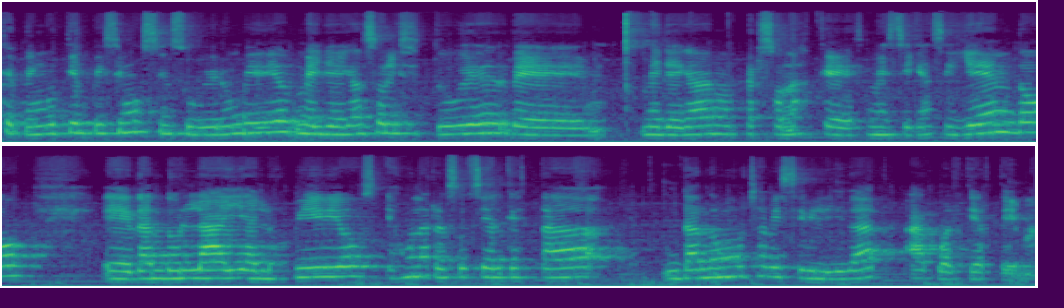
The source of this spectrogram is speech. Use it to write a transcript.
que tengo tiempísimo sin subir un vídeo, me llegan solicitudes de, me llegan personas que me siguen siguiendo, eh, dando like a los vídeos. Es una red social que está dando mucha visibilidad a cualquier tema.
